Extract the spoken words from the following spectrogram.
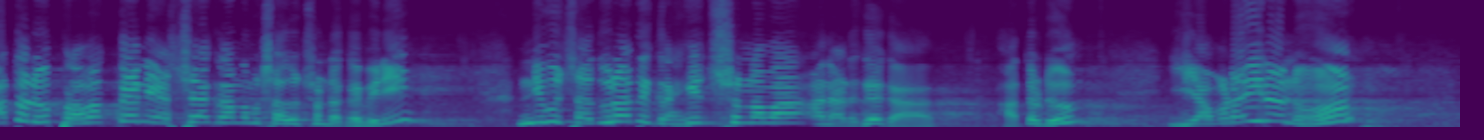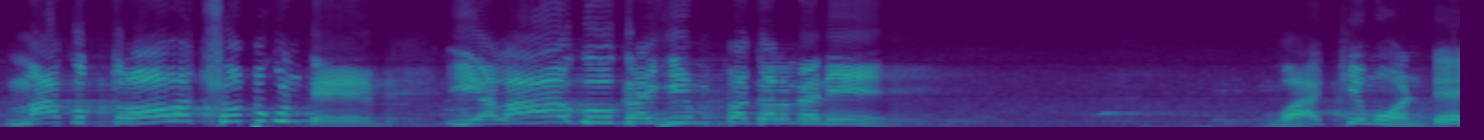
అతడు ప్రవక్త అయిన యశాగ్రంథం చదువుచుండగా విని నీవు చదువునది గ్రహించున్నావా అని అడగగా అతడు ఎవడైనాను నాకు త్రోవ చూపుకుంటే ఎలాగూ గ్రహింపగలనని? వాక్యము అంటే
